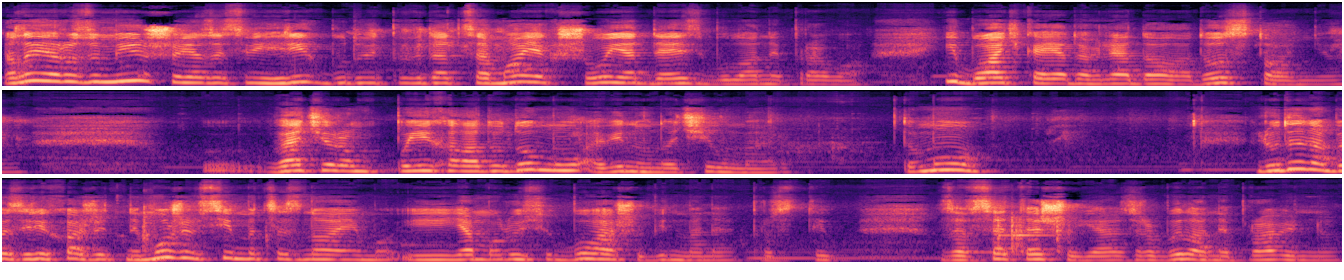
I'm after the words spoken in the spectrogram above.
Але я розумію, що я за свій гріх буду відповідати сама, якщо я десь була неправа. І батька я доглядала до останнього. Вечором поїхала додому, а він вночі вмер. Тому людина без гріха жити не може, всі ми це знаємо. І я молюсь у Бога, щоб він мене простив за все те, що я зробила неправильно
